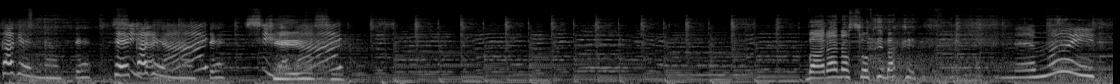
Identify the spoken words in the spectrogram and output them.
加減なんて手加減なんて。消えやすい。バラの束縛。眠いって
